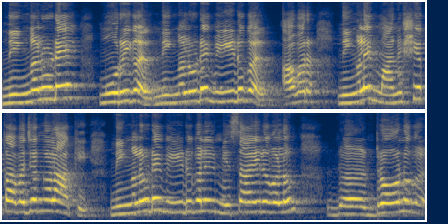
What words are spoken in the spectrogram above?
നിങ്ങളുടെ മുറികൾ നിങ്ങളുടെ വീടുകൾ അവർ നിങ്ങളെ മനുഷ്യ കവചങ്ങളാക്കി. നിങ്ങളുടെ വീടുകളിൽ മിസൈലുകളും ഡ്രോണുകൾ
